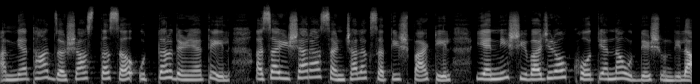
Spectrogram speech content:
अन्यथा जशास तसं उत्तर देण्यात येईल असा इशारा संचालक सतीश पाटील यांनी शिवाजीराव खोत यांना उद्देशून दिला.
